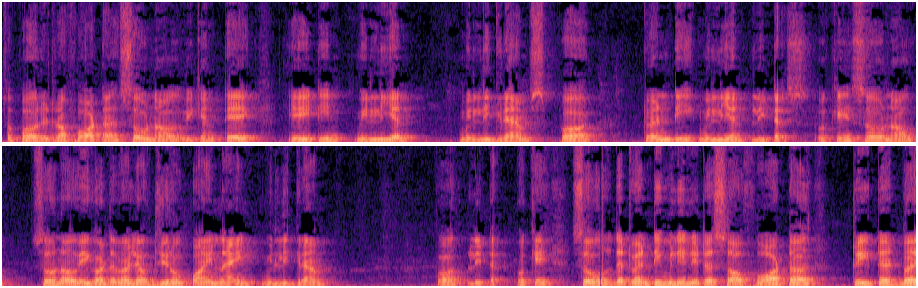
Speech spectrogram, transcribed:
So per liter of water so now we can take 18 million milligrams per 20 million liters. Okay so now so now we got the value of 0.9 milligram per liter. Okay so the 20 million liters of water treated by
